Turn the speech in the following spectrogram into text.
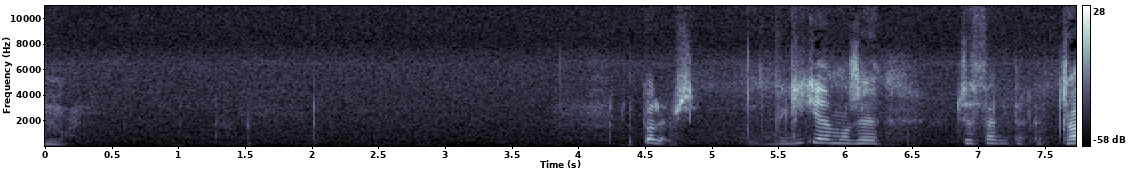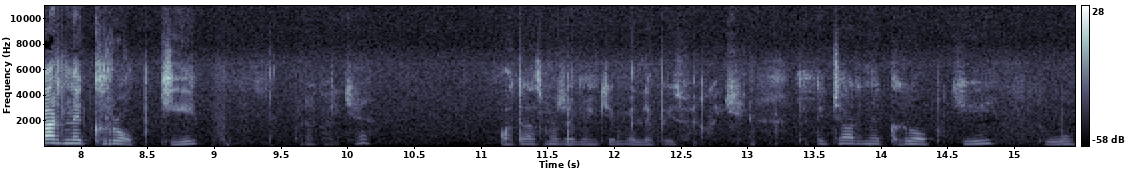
No. Kto lepszy? Widzicie może czasami takie czarne kropki. Poczekajcie. O, teraz może będziemy lepiej słychać. Takie czarne kropki tu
